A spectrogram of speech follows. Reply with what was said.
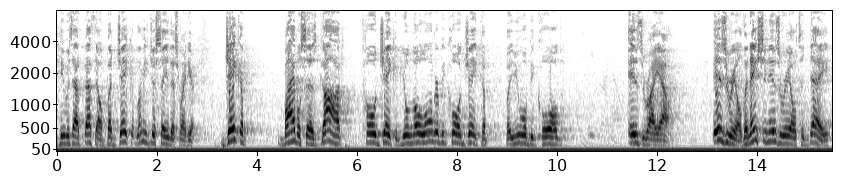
he was at Bethel. But Jacob, let me just say this right here. Jacob, Bible says God told Jacob, "You'll no longer be called Jacob, but you will be called Israel." Israel, the nation Israel today,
